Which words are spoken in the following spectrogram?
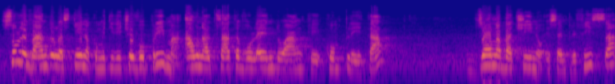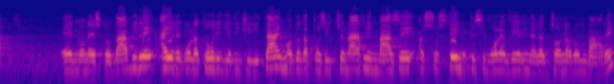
Sollevando la schiena, come ti dicevo prima, ha un'alzata volendo anche completa. Zona bacino è sempre fissa, eh, non è snodabile, ha i regolatori di rigidità in modo da posizionarli in base al sostegno che si vuole avere nella zona lombare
